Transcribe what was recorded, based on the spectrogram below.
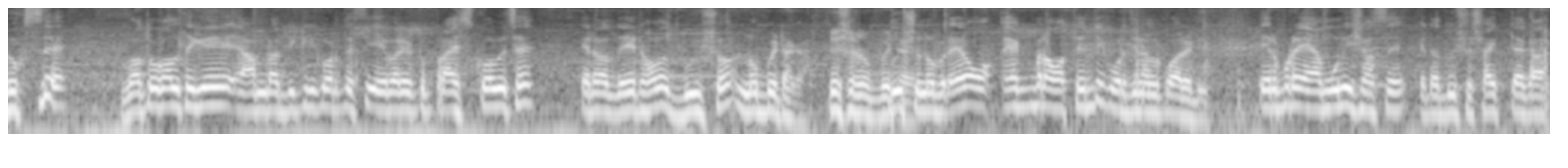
ঢুকছে। গতকাল থেকে আমরা বিক্রি করতেছি এবার একটু প্রাইস কমেছে। এটা রেট হলো দুইশো নব্বই টাকা। দুশো নব্বই দুশো নব্বই এটা একবার অথেন্টিক অরিজিনাল কোয়ালিটি এরপরে অ্যামুনিশ আছে এটা দুশো ষাট টাকা।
